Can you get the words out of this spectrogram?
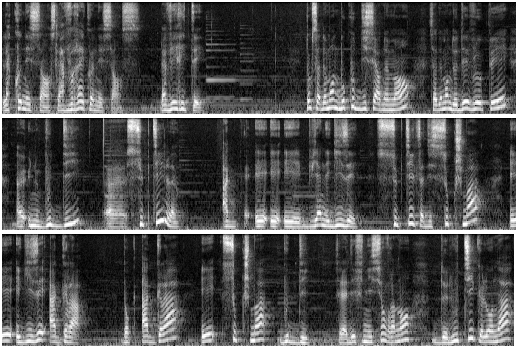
la connaissance, la vraie connaissance, la vérité. Donc ça demande beaucoup de discernement, ça demande de développer euh, une buddhi euh, subtile et, bien aiguisée. Subtile, ça dit sukshma, et aiguisée agra. Donc agra et sukshma buddhi. C'est la définition vraiment de l'outil que l'on a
